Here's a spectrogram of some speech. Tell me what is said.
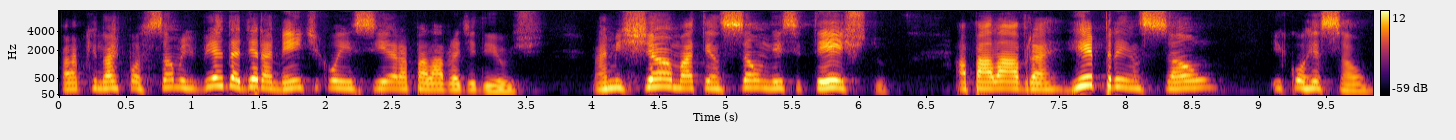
para que nós possamos verdadeiramente conhecer a palavra de Deus. Mas me chama a atenção nesse texto a palavra repreensão e correção.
